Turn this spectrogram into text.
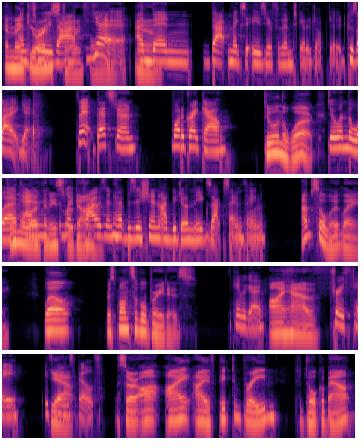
and make and your through own that, story for yeah, them. and Yeah. then that makes it easier for them to get adopted. Because I, yeah, so yeah, Beth Stern, what a great gal, doing the work. doing the work. Doing the work and that needs to be look, if. I was in her position, I'd be doing the exact same thing. Absolutely. Well, responsible breeders. Here we go. I have Truth tea. It's Yeah. being spilled. so I, I I've picked a breed to talk about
